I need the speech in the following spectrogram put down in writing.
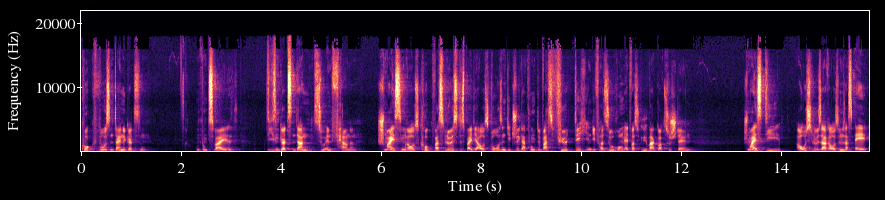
Guck, wo sind deine Götzen? Und Punkt zwei ist, diesen Götzen dann zu entfernen. Schmeiß ihn raus. Guck, was löst es bei dir aus? Wo sind die Triggerpunkte? Was führt dich in die Versuchung, etwas über Gott zu stellen? Schmeiß die Auslöser raus. Wenn du sagst, ey,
